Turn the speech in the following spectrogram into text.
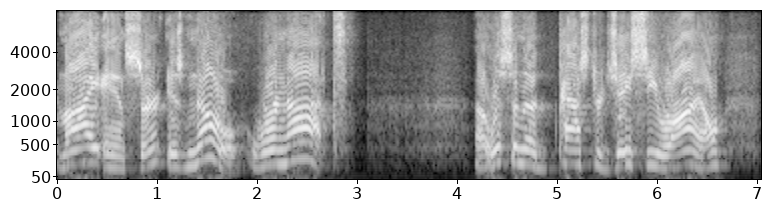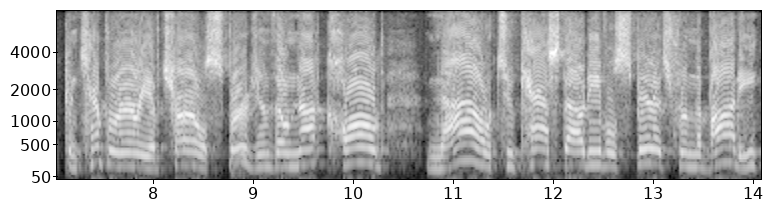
My answer is no, we're not. Uh, listen to Pastor J.C. Ryle, contemporary of Charles Spurgeon, though not called now to cast out evil spirits from the body,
